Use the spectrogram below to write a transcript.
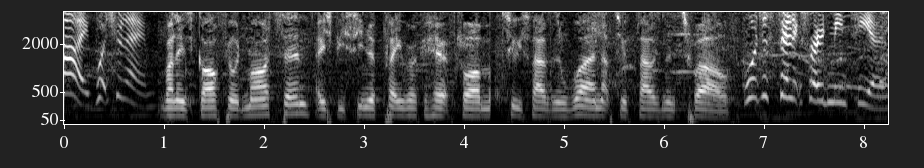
Hi, what's your name? My name's Garfield Martin. I used to be senior play worker here from 2001 up to 2012. What does Felix Road mean to you?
